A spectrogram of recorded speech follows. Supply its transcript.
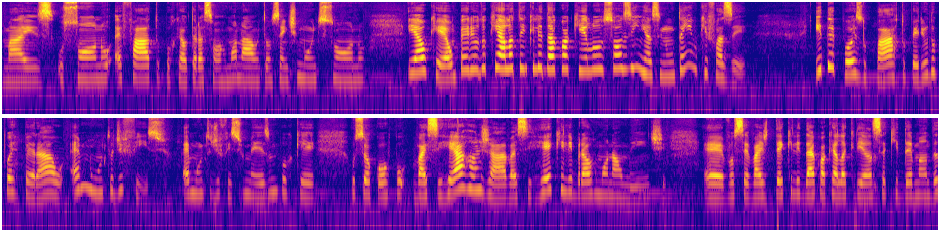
mas o sono é fato, porque é alteração hormonal, então sente muito sono. E é o que? É um período que ela tem que lidar com aquilo sozinha, assim, não tem o que fazer. E depois do parto, o período puerperal é muito difícil. É muito difícil mesmo, porque o seu corpo vai se rearranjar, vai se reequilibrar hormonalmente. É, você vai ter que lidar com aquela criança que demanda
